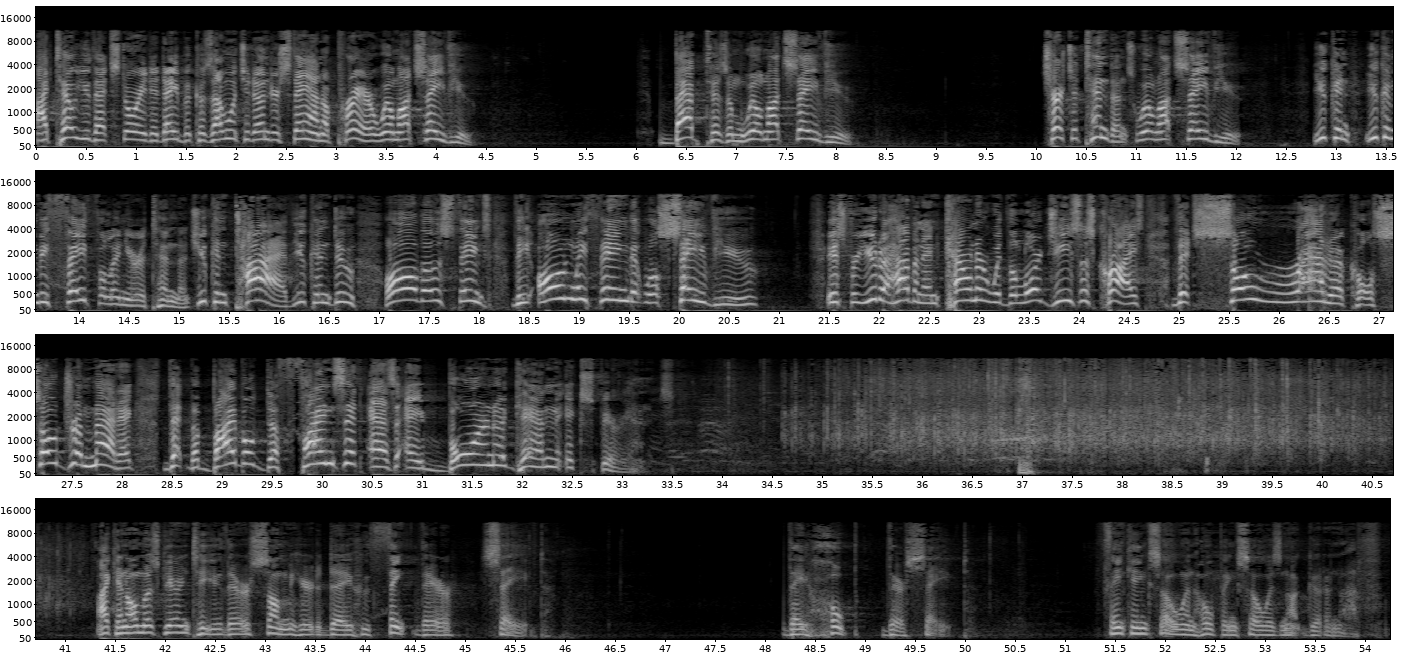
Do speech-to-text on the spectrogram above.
I tell you that story today because I want you to understand a prayer will not save you. Baptism will not save you. Church attendance will not save you. You can, you can be faithful in your attendance. You can tithe. You can do all those things. The only thing that will save you is for you to have an encounter with the Lord Jesus Christ that's so radical, so dramatic that the Bible defines it as a born again experience. I can almost guarantee you there are some here today who think they're saved. They hope they're saved. Thinking so and hoping so is not good enough.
